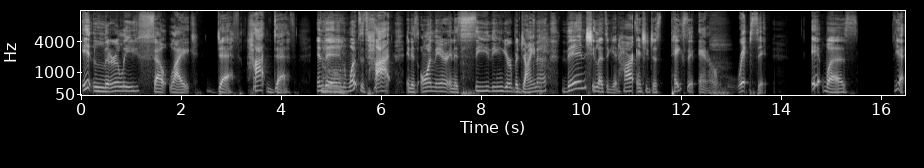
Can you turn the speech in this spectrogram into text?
It literally felt like death, hot death. And mm-hmm. then once it's hot and it's on there and it's seething your vagina, then she lets it get hot and she just takes it and oh. rips it. It was, yeah,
